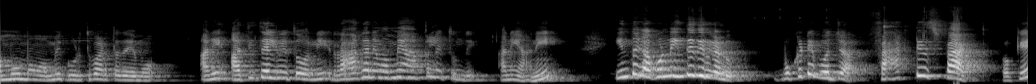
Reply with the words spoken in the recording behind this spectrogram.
అమ్మో మా మమ్మీ గుర్తుపడుతుందేమో అని అతి తెలివితోని రాగానే మమ్మీ ఆకలితుంది అని అని ఇంత కాకుండా ఇంత తిరగడు ఒకటే బొజ్జ. ఫ్యాక్ట్ ఈజ్ ఫ్యాక్ట్ ఓకే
